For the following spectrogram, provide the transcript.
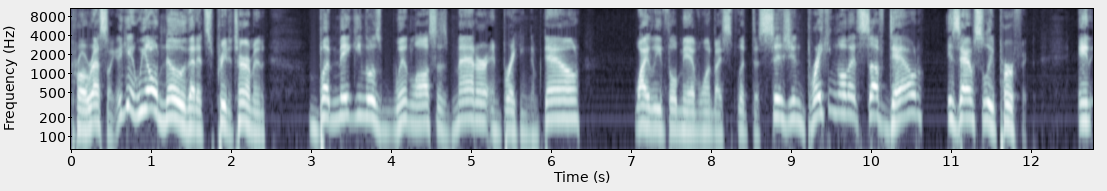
pro wrestling. Again, we all know that it's predetermined, but making those win losses matter and breaking them down, why Lethal may have won by split decision, breaking all that stuff down is absolutely perfect. And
